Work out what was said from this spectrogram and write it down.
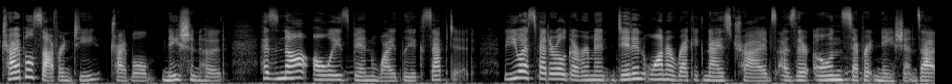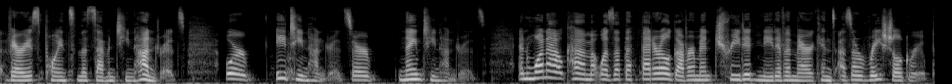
Tribal sovereignty, tribal nationhood, has not always been widely accepted. The US federal government didn't want to recognize tribes as their own separate nations at various points in the 1700s, or 1800s, or 1900s. And one outcome was that the federal government treated Native Americans as a racial group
